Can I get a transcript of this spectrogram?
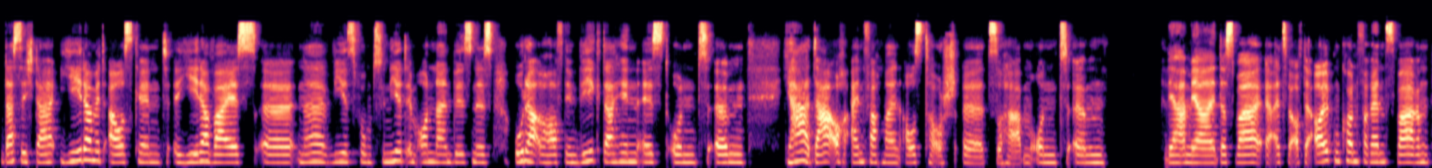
dass sich da jeder mit auskennt, jeder weiß, äh, ne, wie es funktioniert im Online-Business oder auch auf dem Weg dahin ist und ähm, ja, da auch einfach mal einen Austausch äh, zu haben. Und ähm, wir haben ja, das war, als wir auf der Alpenkonferenz waren,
